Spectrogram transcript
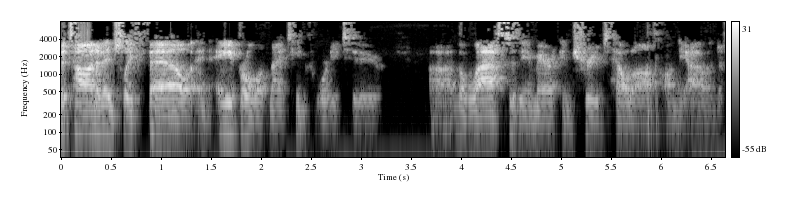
Bataan eventually fell in April of 1942. Uh, the last of the American troops held off on the island of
